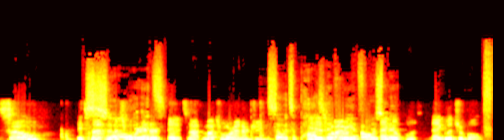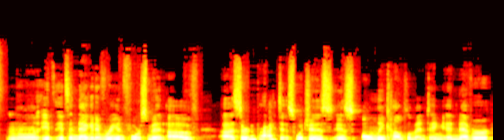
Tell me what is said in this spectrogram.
So it's not So much more it's- energy. and It's not much more energy. So it's a It is positive what I would call reinforcement. negligible. negligible. Mm, it, it's a negative reinforcement of a certain practice, which is is only complimenting and never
